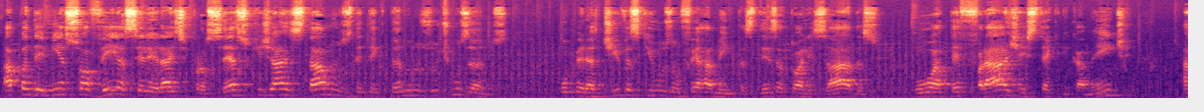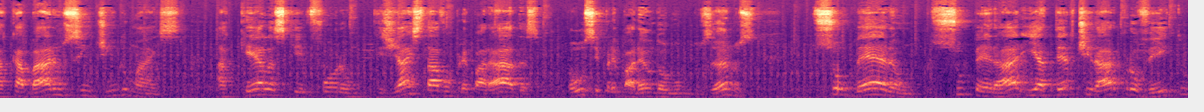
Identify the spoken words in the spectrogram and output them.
A pandemia só veio acelerar esse processo que já estávamos detectando nos últimos anos. Cooperativas que usam ferramentas desatualizadas ou até frágeis tecnicamente acabaram sentindo mais. Aquelas que foram que já estavam preparadas ou se preparando ao longo dos anos souberam superar e até tirar proveito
